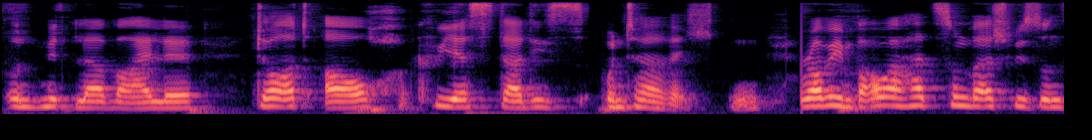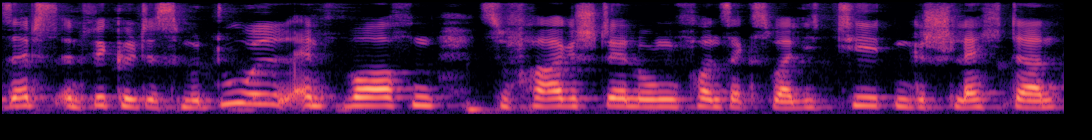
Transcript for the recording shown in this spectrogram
und mittlerweile dort auch Queer Studies unterrichten. Robin Bauer hat zum Beispiel so ein selbstentwickeltes Modul entworfen zu Fragestellungen von Sexualitäten, Geschlechtern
